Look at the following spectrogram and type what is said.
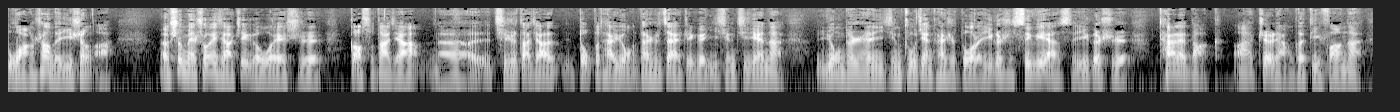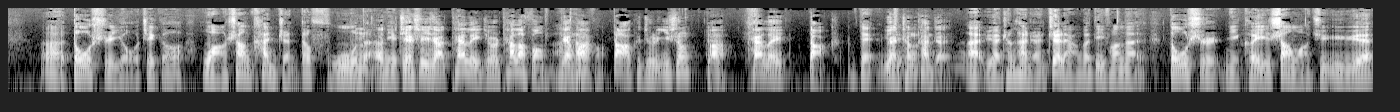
网上的医生啊。呃，顺便说一下，这个我也是告诉大家，呃，其实大家都不太用，但是在这个疫情期间呢，用的人已经逐渐开始多了。一个是 CVS，一个是 Teladoc 啊，这两个地方呢。呃，都是有这个网上看诊的服务的。你解释一下，tele 就是 telephone 电话，doc 就是医生啊，tele doc 对，远程看诊。哎，远程看诊这两个地方呢，都是你可以上网去预约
